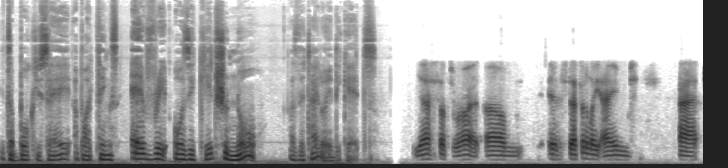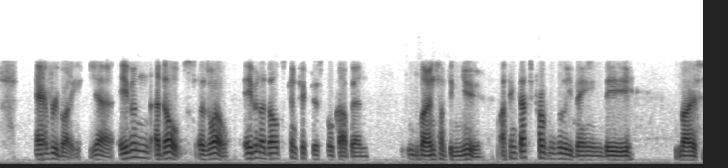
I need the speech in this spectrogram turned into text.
It's a book, you say, about things every Aussie kid should know, as the title indicates. Yes, that's right. Um, it's definitely aimed at everybody. Yeah, even adults as well. Even adults can pick this book up and learn something new. I think that's probably been the most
